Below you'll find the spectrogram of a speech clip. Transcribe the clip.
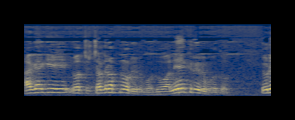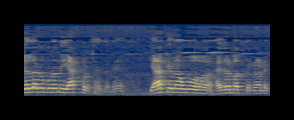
ಹಾಗಾಗಿ ಇವತ್ತು ಚಂದ್ರಪ್ಪನವ್ರು ಇರ್ಬೋದು, ಅನೇಕರು ಇರ್ಬೋದು ಇವರೆಲ್ಲರೂ ಕೂಡ ಯಾಕೆ ಬರ್ತಾ ಇದ್ದಾರೆ? ಯಾಕೆ ನಾವು ಹೈದರಾಬಾದ್ ಕರ್ನಾಟಕ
